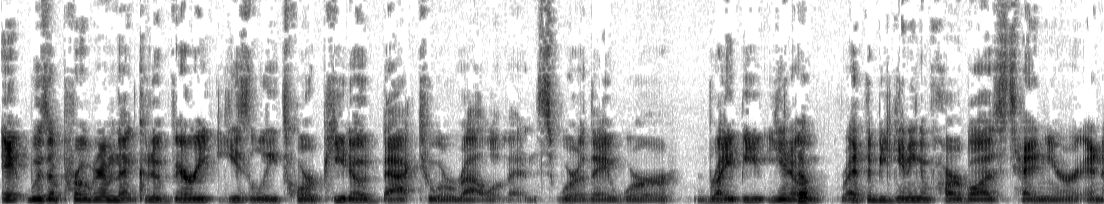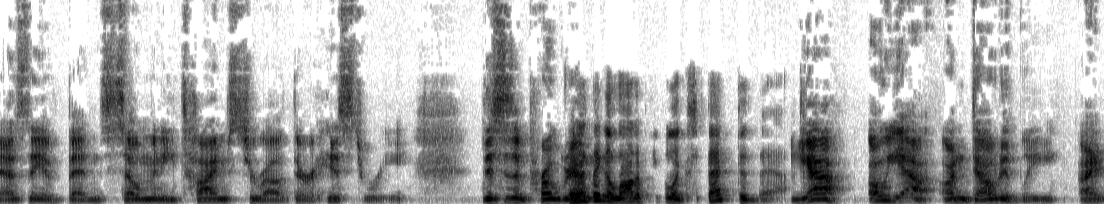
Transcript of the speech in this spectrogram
it was a program that could have very easily torpedoed back to irrelevance, where they were right, be, you know, at the beginning of Harbaugh's tenure, and as they have been so many times throughout their history. This is a program. And I think a lot of people expected that. Yeah. Oh, yeah. Undoubtedly. I,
